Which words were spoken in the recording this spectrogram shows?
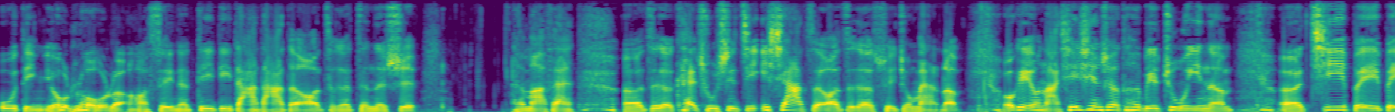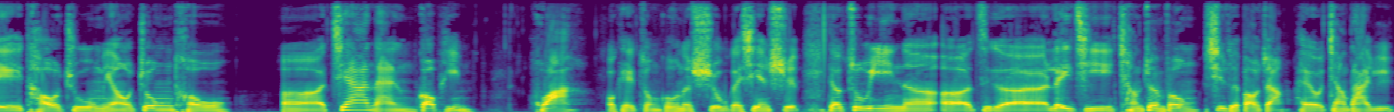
屋顶又漏了啊，所以呢滴滴答答的啊，这个真的是很麻烦。呃，这个开除湿机一下子啊，这个水就满了。OK，有哪些县市特别注意呢？呃，基北北桃竹苗中头，呃，嘉南高平花。OK，总共的十五个县市要注意呢，呃，这个雷击、强阵风、溪水暴涨，还有降大雨。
